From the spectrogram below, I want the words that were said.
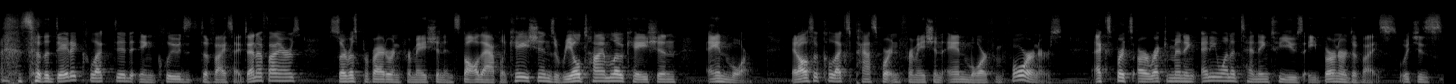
so the data collected includes device identifiers, service provider information, installed applications, real-time location, and more. It also collects passport information and more from foreigners. Experts are recommending anyone attending to use a burner device, which is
